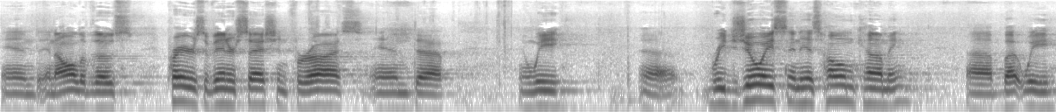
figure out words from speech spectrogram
and, and all of those prayers of intercession for us. And, uh, and we uh, rejoice in his homecoming, uh, but we,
